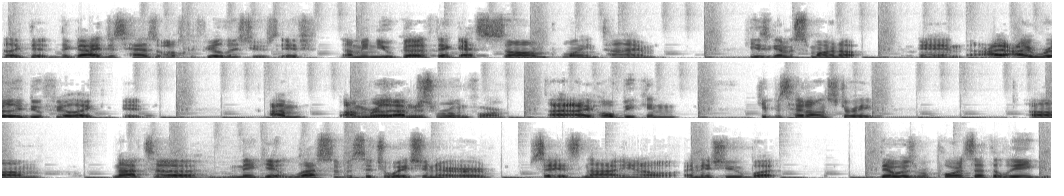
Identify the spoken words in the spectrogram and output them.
Like the, the guy just has off the field issues. If I mean, you got to think at some point in time, he's gonna smart up. And I, I really do feel like it. I'm I'm really I'm just rooting for him. I, I hope he can keep his head on straight um, not to make it less of a situation or, or say it's not you know an issue, but there was reports that the league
